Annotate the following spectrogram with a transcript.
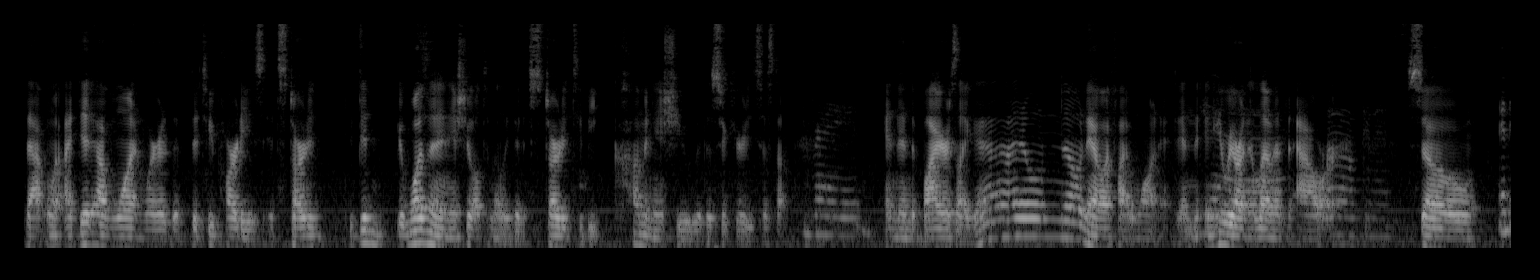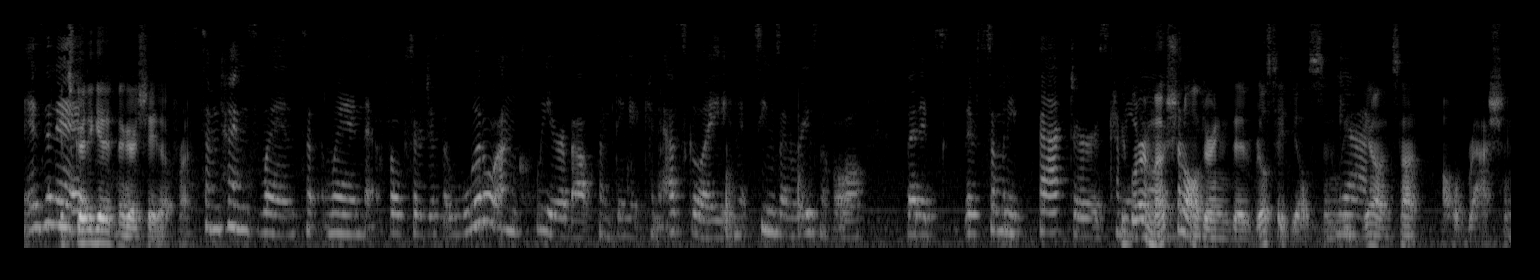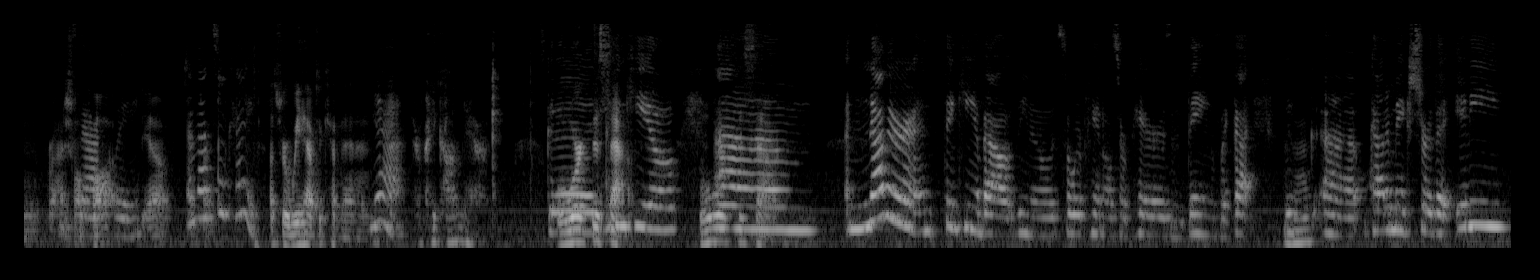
that one I did have one where the, the two parties it started. It didn't. It wasn't an issue ultimately, but it started to become an issue with the security system. Right. And then the buyer's like, eh, I don't know now if I want it. And, and here we are in the eleventh hour. Oh goodness. So And isn't it? it's it good to get it negotiated up front. sometimes when when folks are just a little unclear about something, it can escalate and it seems unreasonable. But it's there's so many factors coming. People are in. emotional during the real estate deals, and we, you know it's not all rash and rational Exactly. thought. Yeah, and that's okay. that's where we have to come in and Yeah, everybody calm down. it's good. We'll work this Even out. keel. We'll work this out. Um, another, and thinking about you know solar panels repairs and things like that, we've Mhm. uh, got to make sure that any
